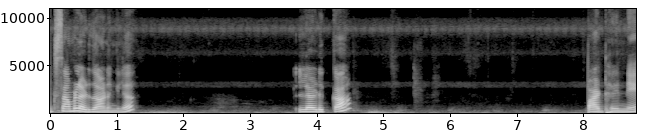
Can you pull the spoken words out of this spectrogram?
എക്സാമ്പിൾ എഴുതുകയാണെങ്കിൽ ലടുക്ക പഠനെ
